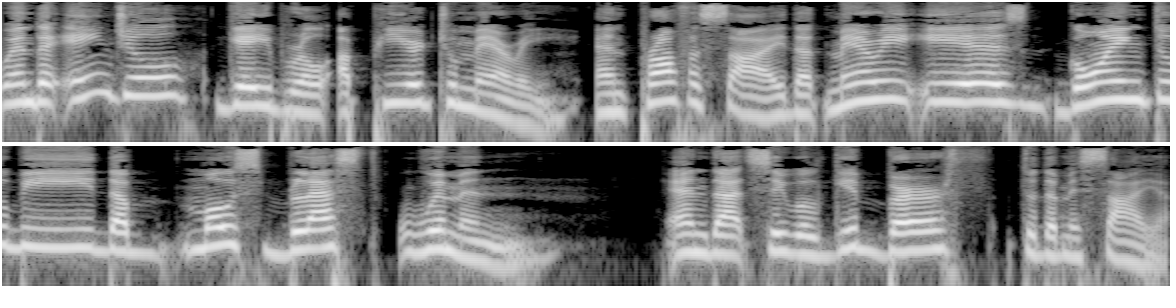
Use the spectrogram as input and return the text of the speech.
When the angel Gabriel appeared to Mary and prophesied that Mary is going to be the most blessed woman and that she will give birth to the Messiah.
